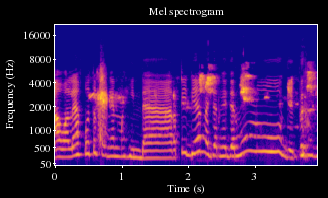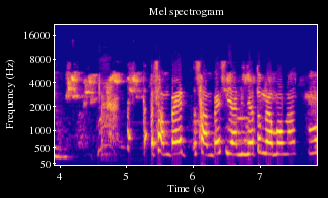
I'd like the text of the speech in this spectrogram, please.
awalnya aku tuh pengen menghindar tapi dia ngejar-ngejar mulu gitu. Sampai sampai si Yandinya tuh nggak mau ngaku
